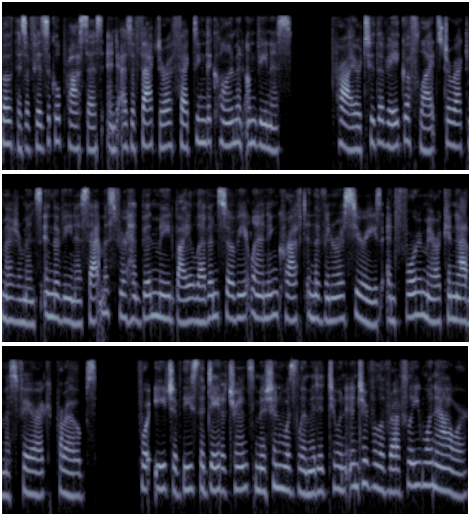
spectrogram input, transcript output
both as a physical process and as a factor affecting the climate on Venus. Prior to the Vega flights direct measurements in the Venus atmosphere had been made by 11 Soviet landing craft in the Venera series and 4 American atmospheric probes. For each of these the data transmission was limited to an interval of roughly one hour.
